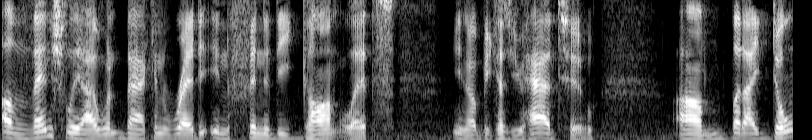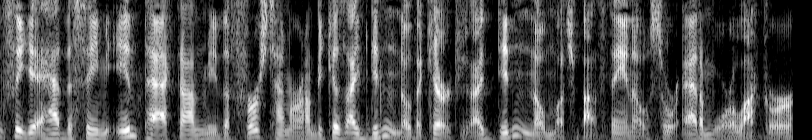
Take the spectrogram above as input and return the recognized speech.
Eventually, I went back and read Infinity Gauntlets, you know, because you had to. Um, but I don't think it had the same impact on me the first time around because I didn't know the characters. I didn't know much about Thanos or Adam Warlock or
